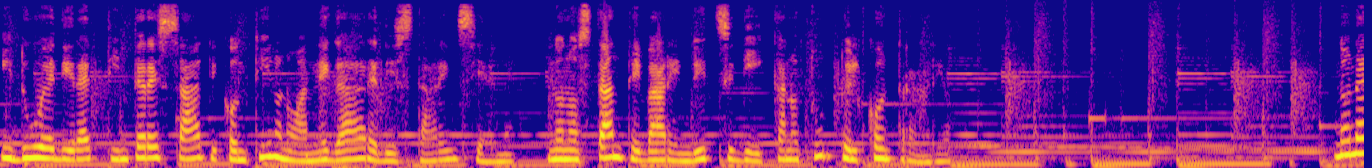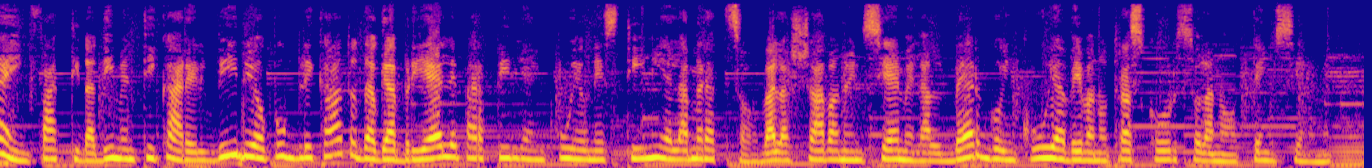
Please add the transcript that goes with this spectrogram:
I due diretti interessati continuano a negare di stare insieme, nonostante i vari indizi dicano tutto il contrario. Non è infatti da dimenticare il video pubblicato da Gabriele Parpiglia in cui Onestini e la Mrazova lasciavano insieme l'albergo in cui avevano trascorso la notte insieme.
